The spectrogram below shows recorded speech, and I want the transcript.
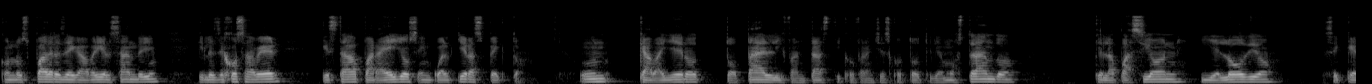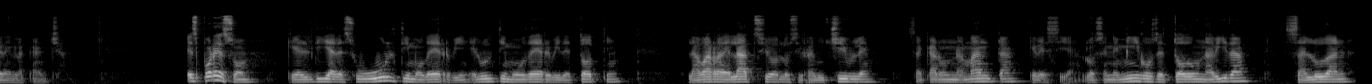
con los padres de Gabriel Sandri y les dejó saber que estaba para ellos en cualquier aspecto. Un caballero total y fantástico, Francesco Totti, demostrando que la pasión y el odio se queden en la cancha. Es por eso que el día de su último derby, el último derby de Totti, la barra de Lazio, los irreducibles, sacaron una manta que decía: Los enemigos de toda una vida saludan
